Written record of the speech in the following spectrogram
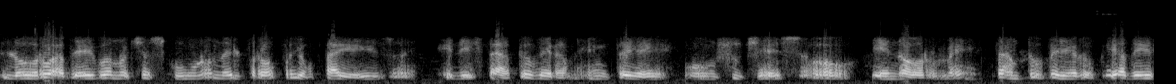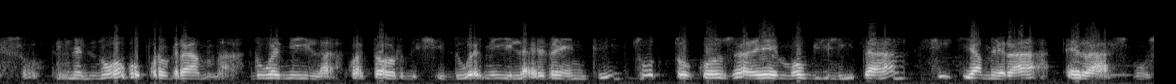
loro avevano ciascuno nel proprio paese. Ed è stato veramente un successo enorme, tanto vero che adesso nel nuovo programma 2014-2020 tutto cosa è mobilità si chiamerà Erasmus,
